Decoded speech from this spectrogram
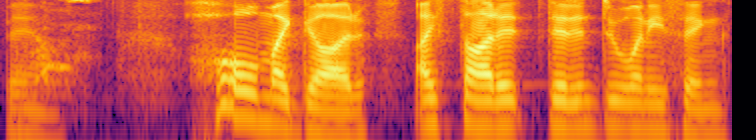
Bam. Oh my god. I thought it didn't do anything.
